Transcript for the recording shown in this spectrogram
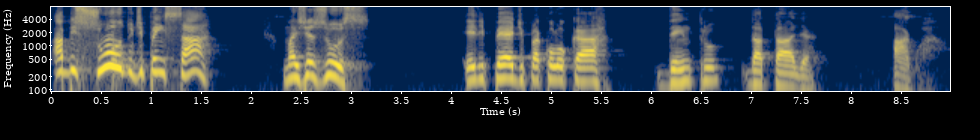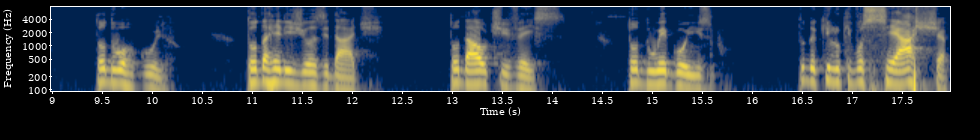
absurdo de pensar. Mas Jesus, ele pede para colocar dentro da talha água. Todo o orgulho, toda a religiosidade, toda a altivez, todo o egoísmo, tudo aquilo que você acha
